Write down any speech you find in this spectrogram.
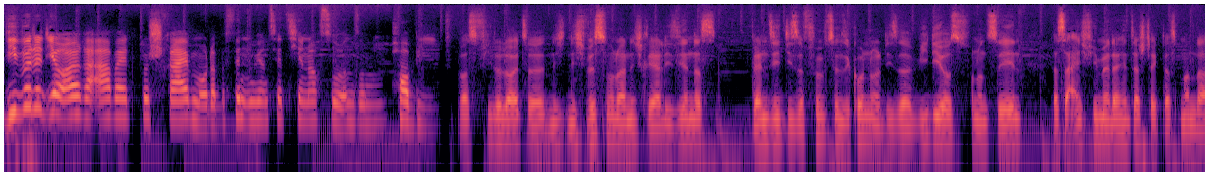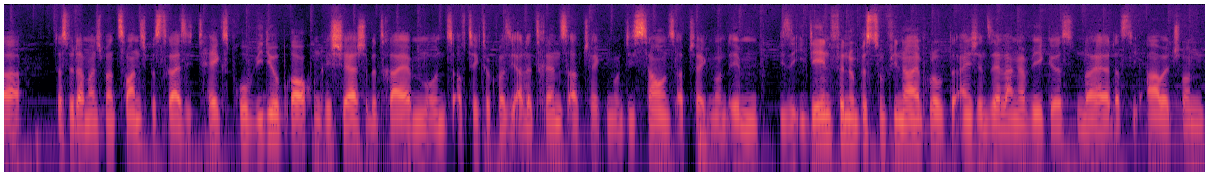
Wie würdet ihr eure Arbeit beschreiben oder befinden wir uns jetzt hier noch so in so einem Hobby? Was viele Leute nicht, nicht wissen oder nicht realisieren, dass wenn sie diese 15 Sekunden oder diese Videos von uns sehen, dass da eigentlich viel mehr dahinter steckt, dass man da, dass wir da manchmal 20 bis 30 Takes pro Video brauchen, Recherche betreiben und auf TikTok quasi alle Trends abchecken und die Sounds abchecken und eben diese Ideenfindung bis zum finalen Produkt eigentlich ein sehr langer Weg ist. Von daher, dass die Arbeit schon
